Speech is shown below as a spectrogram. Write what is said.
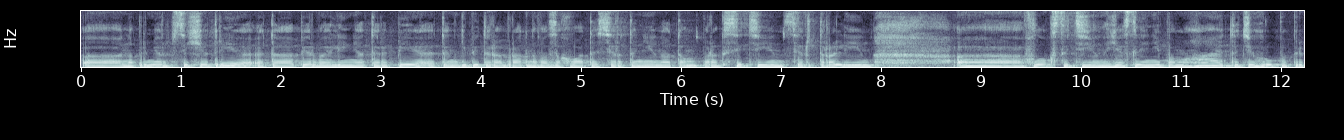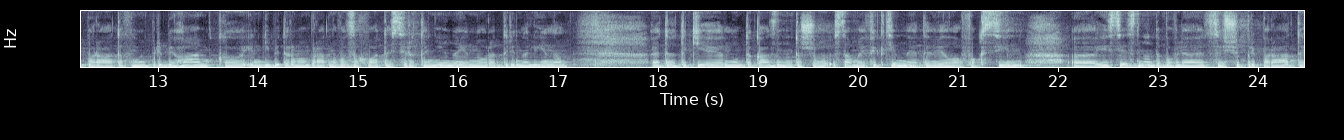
Например, психиатрия – это первая линия терапии, это ингибиторы обратного захвата серотонина, там пароксетин, сертралин, флоксетин. Если не помогают эти группы препаратов, мы прибегаем к ингибиторам обратного захвата серотонина и норадреналина. Это такие, ну, доказано, то, что самое эффективное это велофоксин. Естественно, добавляются еще препараты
